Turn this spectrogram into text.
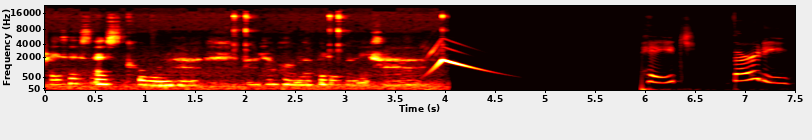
places at school นะคะ ถ้าพร้อมแล้วไปดูกันเลยค่ะ Page 30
